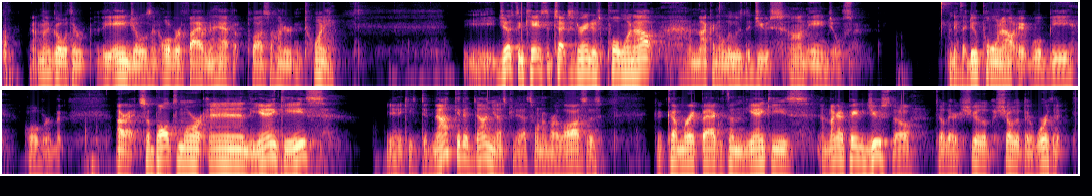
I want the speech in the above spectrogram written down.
I'm gonna go with the, the Angels and over five and a half at plus 120. Just in case the Texas Rangers pull one out, I'm not going to lose the juice on the Angels. And if they do pull one out, it will be over. But all right, so Baltimore and the Yankees. Yankees did not get it done yesterday. That's one of our losses. Gonna come right back with them. Yankees. I'm not gonna pay the juice though until they show that they're worth it.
